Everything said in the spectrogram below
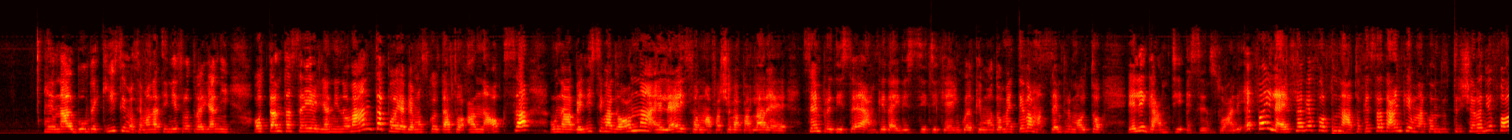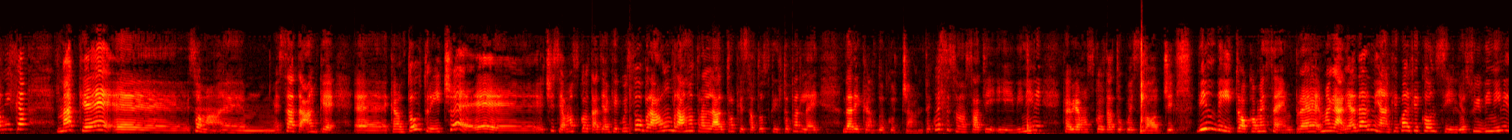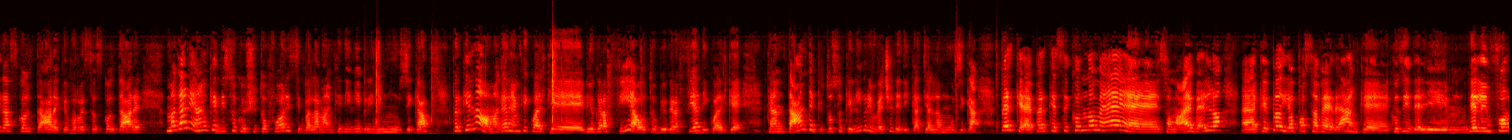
è un album vecchissimo, siamo andati indietro tra gli anni 86 e gli anni 90, poi abbiamo ascoltato Anna Oxa, una bellissima donna e lei insomma faceva parlare sempre di sé anche dai vestiti che in qualche modo metteva, ma sempre molto eleganti e sensuali. E poi lei, Flavia Fortunato, che è stata anche una conduttrice radiofonica, ma che eh, insomma eh, è stata anche eh, cantautrice e ci siamo ascoltati anche questo brano, un brano tra l'altro che è stato scritto per lei da Riccardo Cocciante. Questi sono stati i vinili che abbiamo ascoltato quest'oggi. Vi invito come sempre magari a darmi anche qualche consiglio sui vinili da ascoltare che vorreste ascoltare, magari anche visto che è uscito fuori si parlava anche di libri di musica, perché no, magari anche qualche biografia, autobiografia di qualche cantante piuttosto che libri invece dedicati alla musica. Perché? Perché secondo me, insomma, è bello eh, che poi io possa avere anche così degli, delle informazioni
